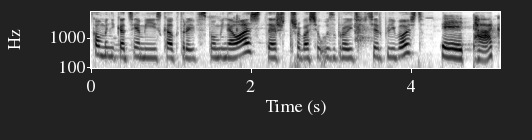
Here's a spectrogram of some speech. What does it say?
komunikacja miejska, o której wspominałaś, też trzeba się uzbroić w cierpliwość? E, tak,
